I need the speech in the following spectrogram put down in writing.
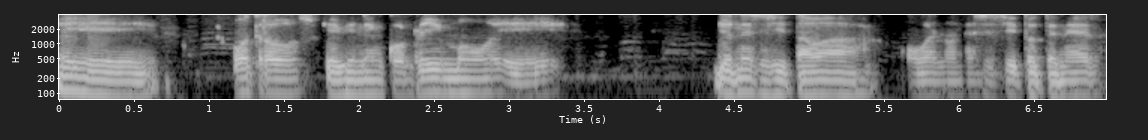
eh, otros que vienen con ritmo. yo necesitaba, o bueno, necesito tener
